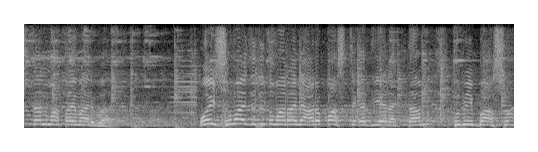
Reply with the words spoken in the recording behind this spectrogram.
স্ট্যান্ড মাথায় মারবা। ওই সময় যদি তোমার আমি আরও পাঁচ টাকা দিয়ে রাখতাম, তুমি বাসন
